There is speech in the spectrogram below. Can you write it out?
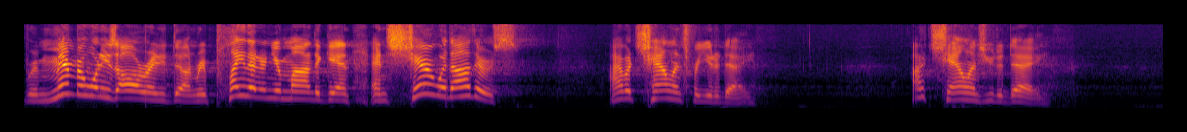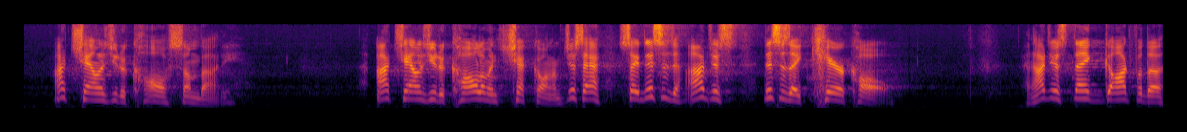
Remember what He's already done. Replay that in your mind again and share with others. I have a challenge for you today. I challenge you today I challenge you to call somebody. I challenge you to call them and check on them. Just ask, say, this is, I just, this is a care call. And I just thank God for the,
